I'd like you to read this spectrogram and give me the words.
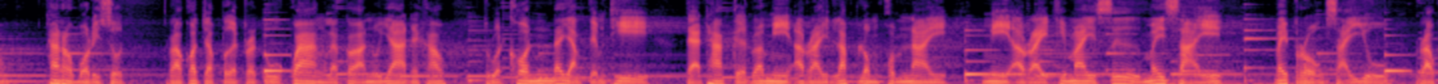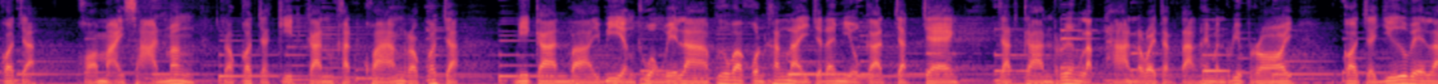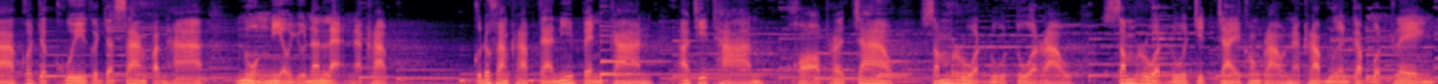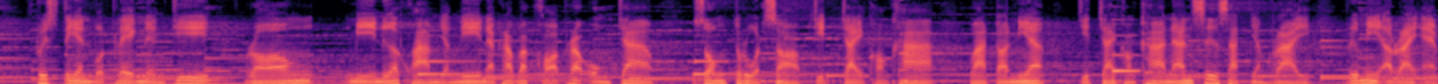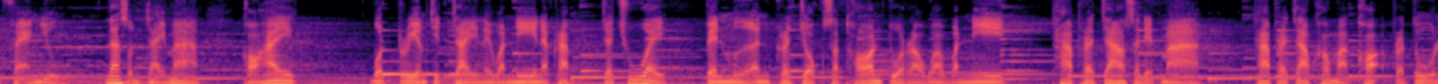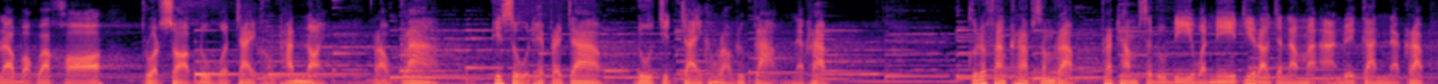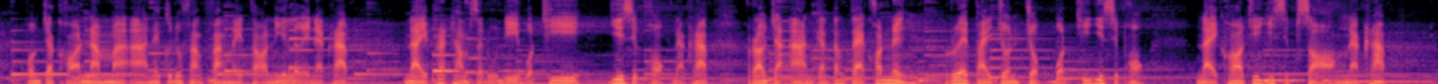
ถ้าเราบริสุทธิ์ เราก็จะเปิดประตูกว้าง แล้วก็อนุญาตให้เขาตรวจค้นได้อย่างเต็มที่ แต่ถ้าเกิดว่ามีอะไรลับลมคมใน มีอะไรที่ไม่ซื่อไม่ใส ไม่โปร่งใสอยู่ เราก็จะขอหมายสารมั่ง เราก็จะกีดกันขัดขวาง เราก็จะมีการบ่ายเบี่ยงถ่วงเวลาเพื่อว่าคนข้างในจะได้มีโอกาสจัดแจง จัดการเรื่องหลักฐานอะไรต่างๆ ให้มันเรียบร้อย ก็จะยื้อเวลาก็จะคุยก็จะสร้างปัญหาหน่วงเหนียวอยู่นั่นแหละนะครับ คุณผู้ฟังครับแต่นี่เป็นการอธิษฐานขอพระเจ้าสำรวจดูตัวเราสำรวจดูจิตใจของเรานะครับ เหมือนกับบทเพลงคริสเตียนบทเพลงหนึ่งที่ร้องมีเนื้อความอย่างนี้นะครับ ว่าขอพระองค์เจ้า ทรงตรวจสอบจิตใจของข้าว่าตอนเนี้ย จิตใจของข้านั้นซื่อสัตย์อย่างไร หรือมีอะไรแอบแฝงอยู่ น่าสนใจมาก ขอให้บทเตรียมจิตใจในวันนี้นะครับ จะช่วยเป็นเหมือนกระจกสะท้อนตัวเราว่าวันนี้ ถ้าพระเจ้าเสด็จมา ถ้าพระเจ้าเข้ามาเคาะประตูแล้วบอกว่าขอตรวจสอบดูหัวใจของท่านหน่อย เรากล้า พิสูจน์ให้พระเจ้าดูจิตใจของเราหรือเปล่านะครับ คุณผู้ฟังครับสำหรับ พระธรรมสดุดีวันนี้ที่เราจะนำมาอ่านด้วยกันนะครับ ผมจะขอนำมาอ่านให้คุณผู้ฟังฟังในตอนนี้เลยนะครับ ในพระธรรมสดุดีบทที่ 26 นะครับ เราจะอ่านกันตั้งแต่ข้อ 1 เรื่อยไปจนจบบทที่ 26 ในข้อที่ 22 นะครับ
